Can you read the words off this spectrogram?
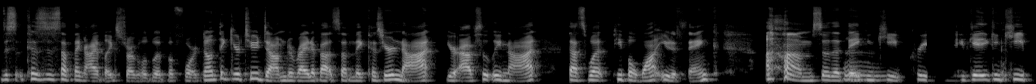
this because this is something I've like struggled with before. Don't think you're too dumb to write about something because you're not. You're absolutely not. That's what people want you to think, um, so that they can Mm. keep cre- they can keep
